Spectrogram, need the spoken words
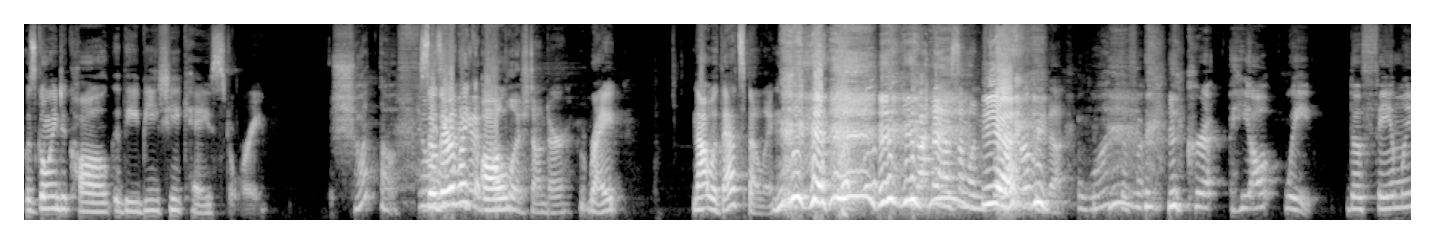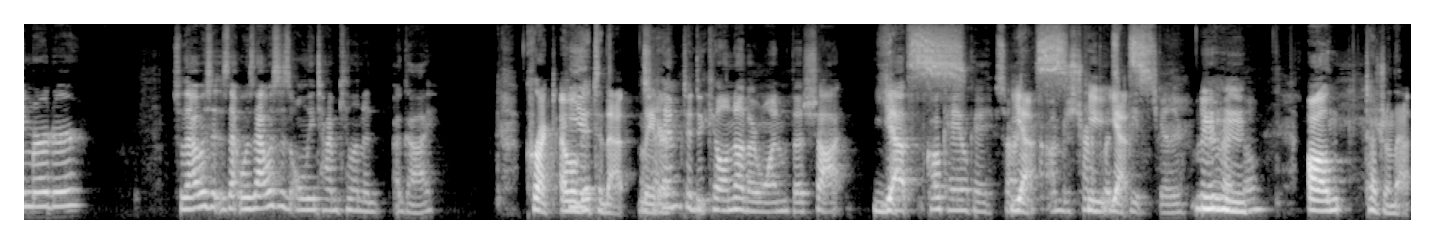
was going to call the BTK story. Shut the So they're, like, all- published under. Right? Not with that spelling. You gotta have someone Yeah. appropriate that. What the fuck? Correct. He all wait. The family murder. So that was is that was that was his only time killing a, a guy. Correct. I will He get to that later. Attempted to kill another one with a shot. Yes. Okay. Okay. Sorry. Yes. I'm just trying to put yes. some pieces together. No, you're right. Mm-hmm. I'll touch on that.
